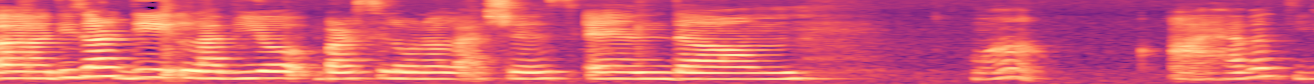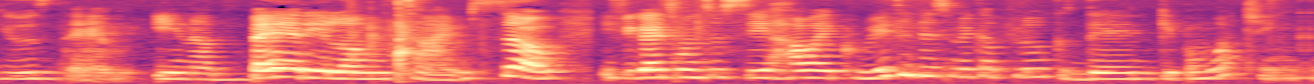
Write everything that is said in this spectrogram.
Uh, these are the Lavio Barcelona lashes and um, wow I haven't used them in a very long time. So if you guys want to see how I created this makeup look then keep on watching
